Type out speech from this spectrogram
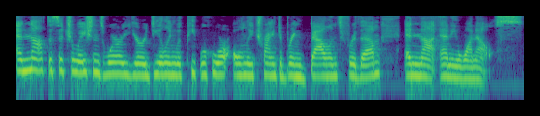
and not the situations where you're dealing with people who are only trying to bring balance for them and not anyone else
